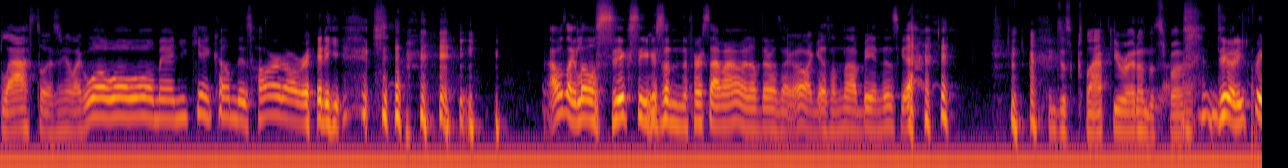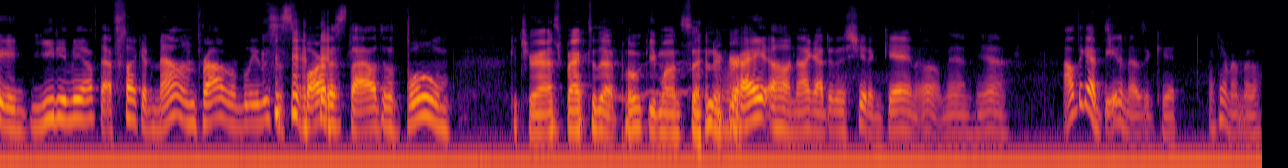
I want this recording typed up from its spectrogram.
Blastoise, and you're like, whoa, whoa, whoa, man, you can't come this hard already. I was like level sixty or something the first time I went up there. I was like, oh, I guess I'm not being this guy. he just clapped you right on the spot. Dude, he freaking yeeted me off that fucking mountain. Probably this is Sparta style, just boom. Get your ass back to that Pokemon Center. Right? Oh, now I gotta do this shit again. Oh man, yeah. I don't think I beat him as a kid. I can't remember though.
